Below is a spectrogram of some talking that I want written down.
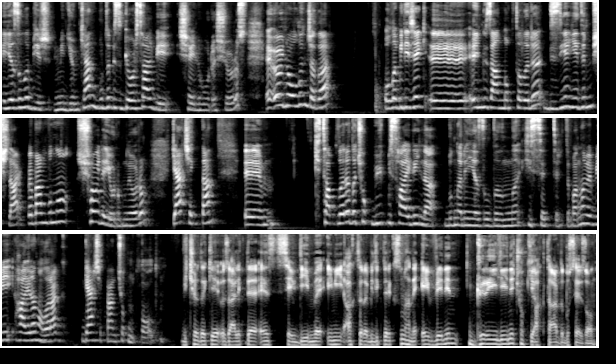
yazılı bir medyumken burada biz görsel görsel bir şeyle uğraşıyoruz. E, öyle olunca da olabilecek e, en güzel noktaları diziye yedirmişler ve ben bunu şöyle yorumluyorum. Gerçekten e, kitaplara da çok büyük bir saygıyla bunların yazıldığını hissettirdi bana ve bir hayran olarak gerçekten çok mutlu oldum. Witcher'daki özellikle en sevdiğim ve en iyi aktarabildikleri kısmı hani evrenin griliğini çok iyi aktardı bu sezon.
